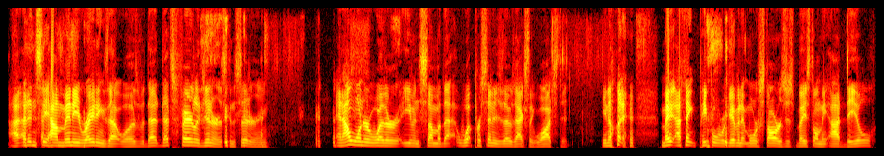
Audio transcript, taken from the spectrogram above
I, I didn't see how many ratings that was, but that that's fairly generous considering. And I wonder whether even some of that, what percentage of those actually watched it. You know, may I think people were giving it more stars just based on the ideal,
